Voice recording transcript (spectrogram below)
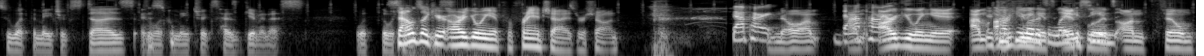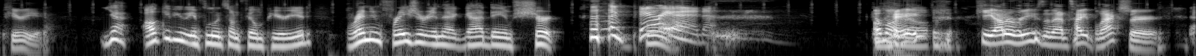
to what The Matrix does and The what The Matrix has given us. With the Sounds like you're arguing it for franchise, Rashawn. That part. No, I'm That I'm part. arguing it. I'm You're talking arguing about its its influence and- on film. Period. Yeah, I'll give you influence on film, period. Brendan Fraser in that goddamn shirt. Period. Come Okay. on, Mel. Keanu Reeves in that tight black shirt.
